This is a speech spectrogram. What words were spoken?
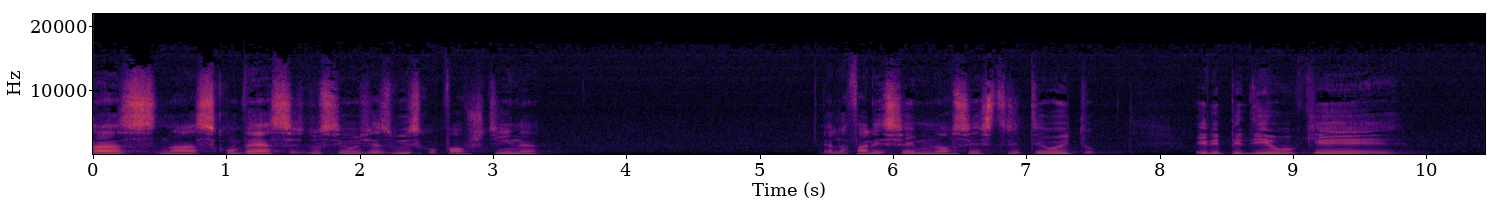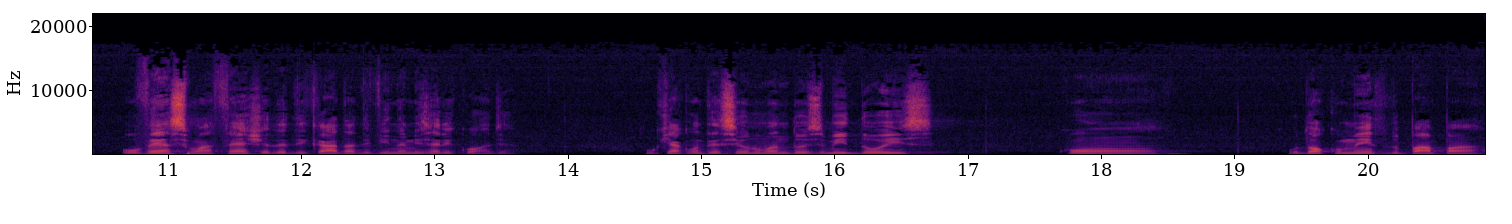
nas, nas conversas do Senhor Jesus com Faustina, ela faleceu em 1938, ele pediu que houvesse uma festa dedicada à Divina Misericórdia. O que aconteceu no ano 2002 com o documento do Papa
